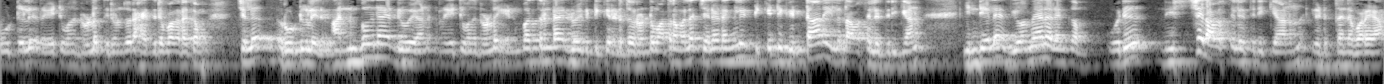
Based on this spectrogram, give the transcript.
റൂട്ടുകളിൽ റേറ്റ് വന്നിട്ടുള്ളത് തിരുവനന്തപുരം ഹൈദരാബാദ് അടക്കം ചില റൂട്ടുകളിൽ. അൻപതിനായിരം രൂപയാണ് റേറ്റ് വന്നിട്ടുള്ളത്. എൺപത്തിരണ്ടായിരം രൂപയ്ക്ക് ടിക്കറ്റ് എടുത്തവരുണ്ട്. മാത്രമല്ല ചിലയിടങ്ങളിൽ ടിക്കറ്റ് കിട്ടാനേ ഇല്ലാത്ത അവസ്ഥയിലെത്തിരിക്കുകയാണ് ഇന്ത്യയിലെ വ്യോമയാന രംഗം ഒരു നിശ്ചല അവസ്ഥയിലെത്തിയിരിക്കുകയാണെന്ന് എടുത്തു തന്നെ പറയാം.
